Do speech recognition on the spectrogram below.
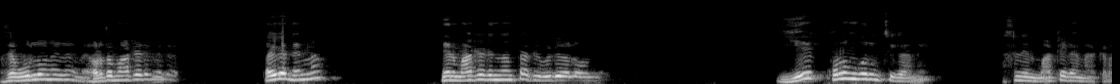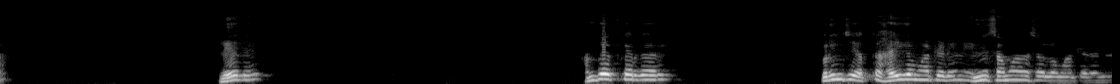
అసలు ఊర్లోనే లేదు ఎవరితో మాట్లాడింది లేదు పైగా నిన్న నేను మాట్లాడిందంతా అక్కడ వీడియోలో ఉంది. ఏ కులం గురించి కానీ అసలు నేను మాట్లాడాను అక్కడ. లేదే. అంబేద్కర్ గారి గురించి ఎంత హైగా మాట్లాడాను ఎన్ని సమావేశాల్లో మాట్లాడాను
